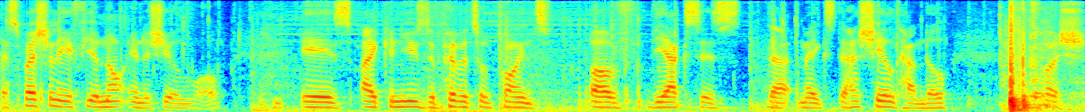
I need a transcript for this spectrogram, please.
especially if you're not in a shield wall, is I can use the pivotal point of the axis that makes the shield handle to push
